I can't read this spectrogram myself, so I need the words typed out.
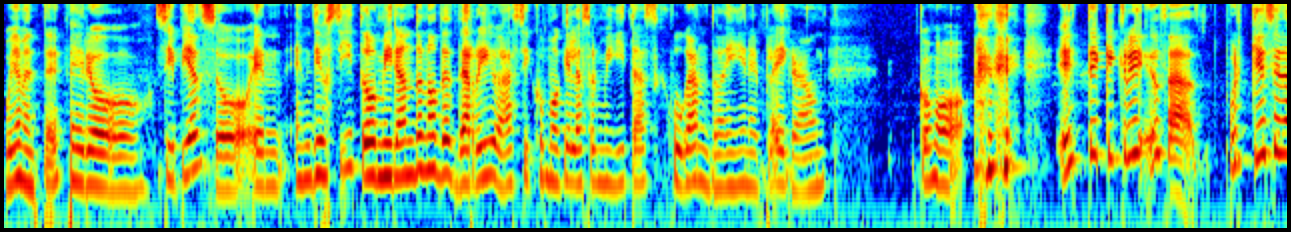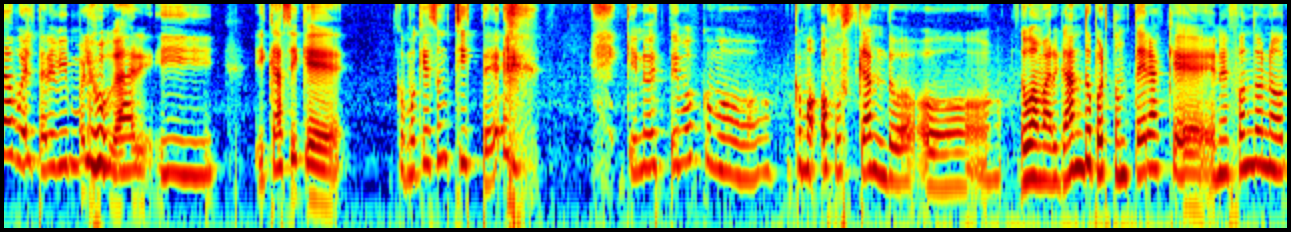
obviamente. Pero si pienso en, en Diosito mirándonos desde arriba, así como que las hormiguitas jugando ahí en el playground, como este que cree, o sea, ¿por qué se da vuelta en el mismo lugar? Y, y casi que, como que es un chiste. que no estemos como, como ofuscando o, amargando por tonteras que en el fondo no,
